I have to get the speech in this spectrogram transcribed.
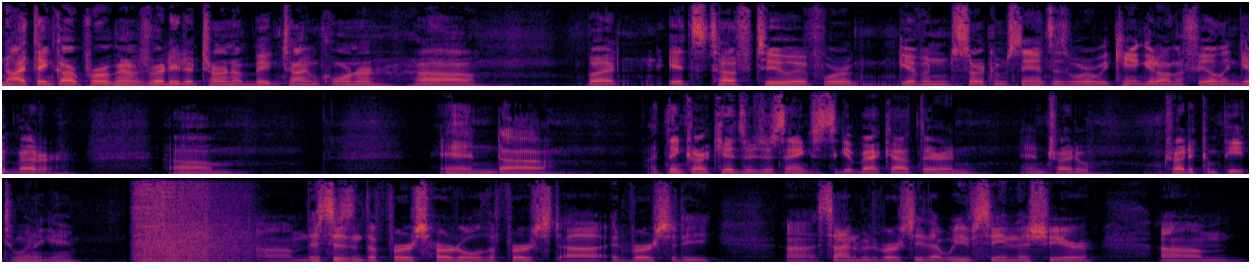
You know, I think our program is ready to turn a big time corner. Uh, but it's tough too if we're given circumstances where we can't get on the field and get better. Um, and uh, I think our kids are just anxious to get back out there and, and try to try to compete to win a game. Um, this isn't the first hurdle, the first uh, adversity, uh, sign of adversity that we've seen this year. Um,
